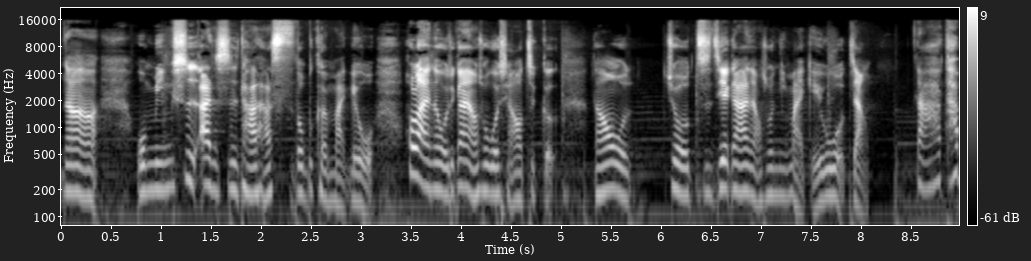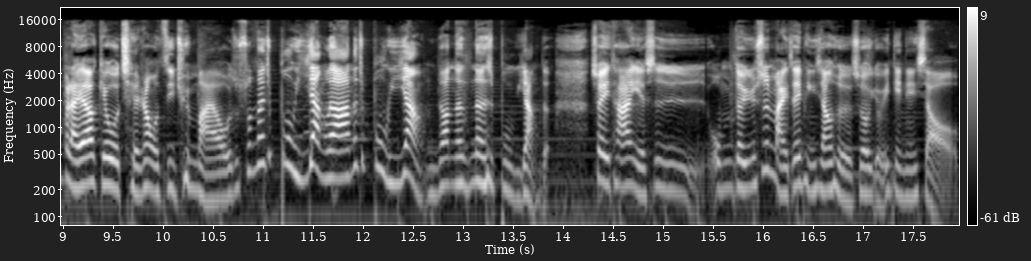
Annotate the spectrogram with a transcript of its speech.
那我明示暗示他，他死都不肯买给我。后来呢，我就跟他讲说，我想要这个，然后我。就直接跟他讲说你买给我这样，啊，他本来要给我钱让我自己去买哦，我就说那就不一样了啊，那就不一样，你知道那那是不一样的，所以他也是我们等于是买这瓶香水的时候有一点点小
